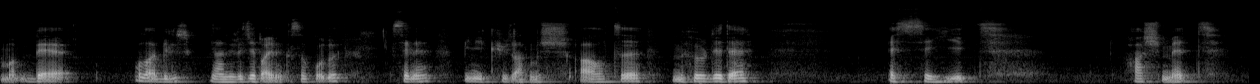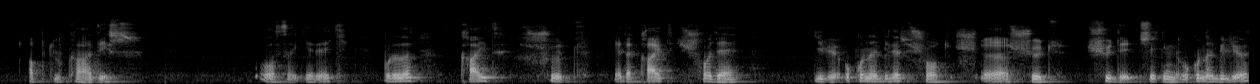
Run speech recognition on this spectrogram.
ama B olabilir. Yani Recep ayının kısa kodu sene 1266 mühürde de Es-Seyyid Haşmet Abdülkadir olsa gerek. Burada kayıt şut ya da kayıt şode gibi okunabilir. Şot, e, şut, şüde şeklinde okunabiliyor.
